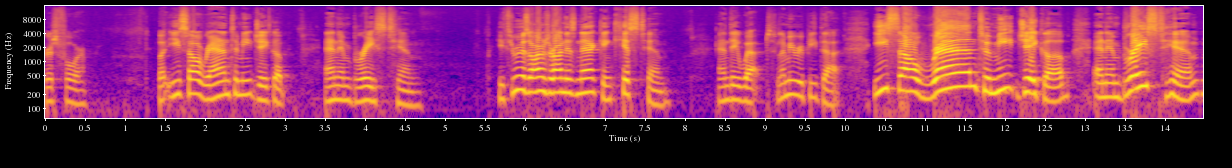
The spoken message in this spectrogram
Verse 4 But Esau ran to meet Jacob and embraced him. He threw his arms around his neck and kissed him, and they wept. Let me repeat that. Esau ran to meet Jacob and embraced him.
